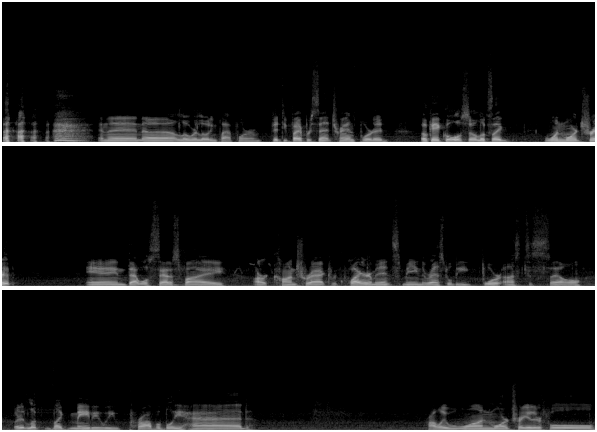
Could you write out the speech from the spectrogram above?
and then uh, lower loading platform, 55% transported. Okay, cool. So it looks like one more trip, and that will satisfy our contract requirements, meaning the rest will be for us to sell. But it looked like maybe we probably had probably one more trailer full,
